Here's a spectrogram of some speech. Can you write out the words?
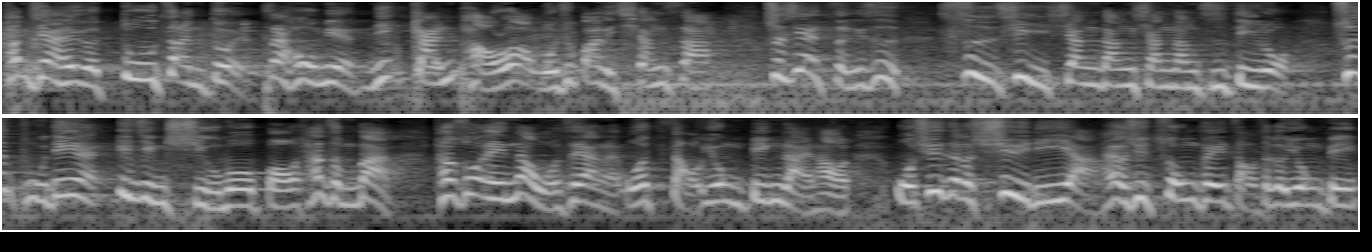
他们现在还有个督战队在后面，你敢跑的话，我就把你枪杀。所以现在整个是士气相当相当之低落。所以普丁啊，已经想不包，他怎么办？他说：哎、欸，那我这样了，我找佣兵来好了，我去这个叙利亚，还有去中非找这个佣兵。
